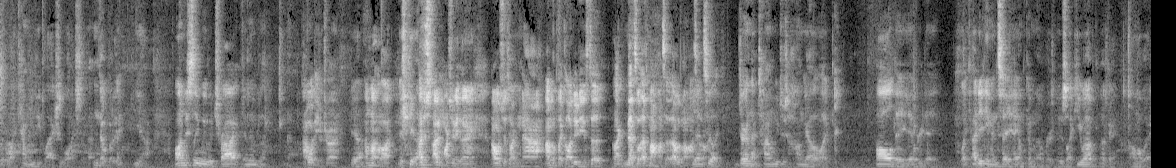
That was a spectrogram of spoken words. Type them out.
but like how many people actually watched that? Nobody. Like, yeah. Honestly, we would try and then be like, no. I wouldn't even try. Yeah. I'm not gonna lie. yeah. I just I didn't watch anything. I was just like, nah, I'm gonna play Call of Duty instead. Like that's what that's my mindset. That was my mindset. Yeah, and so like during that time we just hung out like all day, every day. Like I didn't even say, "Hey, I'm coming over." It was like, "You up? Okay, on my way."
